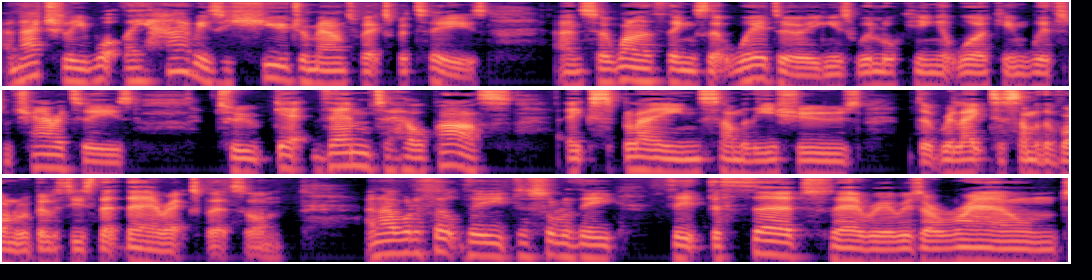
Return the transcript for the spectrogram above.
And actually, what they have is a huge amount of expertise. And so, one of the things that we're doing is we're looking at working with some charities to get them to help us explain some of the issues that relate to some of the vulnerabilities that they're experts on. And I would have thought the, the sort of the, the, the third area is around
